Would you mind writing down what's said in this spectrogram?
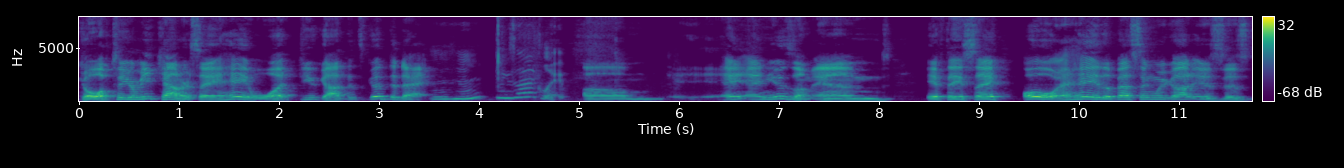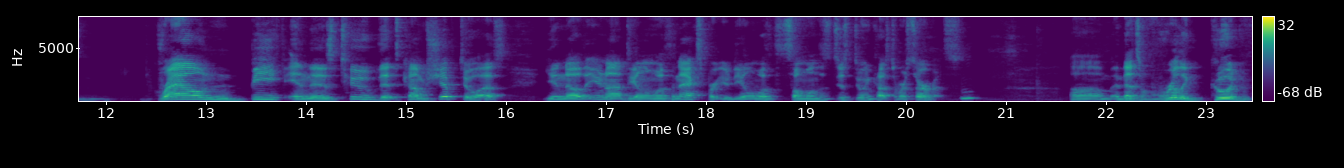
Go up to your meat counter, say, hey, what do you got that's good today? hmm exactly um, and, and use them. And if they say, "Oh, hey, the best thing we got is this ground beef in this tube that's come shipped to us," you know that you're not dealing with an expert. You're dealing with someone that's just doing customer service. Um, and that's a really good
